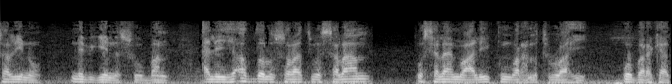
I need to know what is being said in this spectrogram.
salino nebigeenna suuban. Calayhi afdalu salaatu wasalaam wasalaamu calaykum waraxmatullaahi wabarakaatu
